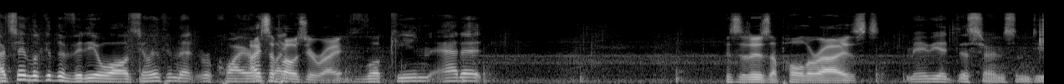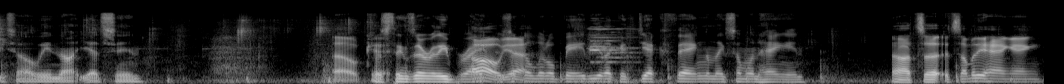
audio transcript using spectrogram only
I'd say look at the video wall. It's the only thing that requires. I suppose like, you're right, looking at it. because it is a polarized. Maybe it discerns some detail we not yet seen. Oh, okay. Those things are really bright. Oh, There's yeah. like a little baby, like a dick thing, and like someone hanging. No, it's a it's somebody hanging,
